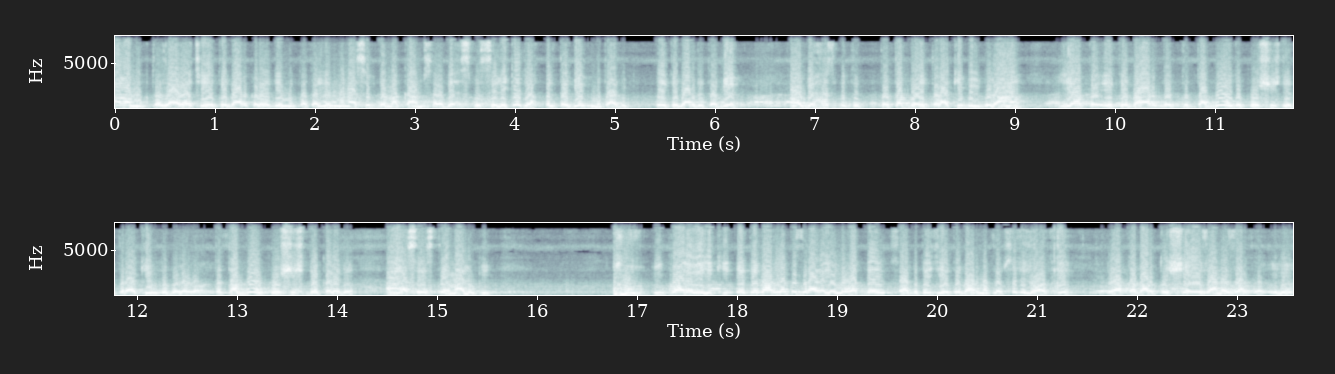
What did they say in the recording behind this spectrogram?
هغه مقتضا ده چې اعتبار کړی دی متکلم مناسب د مقام سره به حسب سلیقه د خپل طبیعت مطابق په اعتبار د طبیعت او به حسب تتبع تراکیب البلعه یا په اعتبار د تتبع د کوشش د تراکیب د بلوا تتبع کوشش د کړی دی هغه سه استعمالو کی یقال ویل کی اعتبار لفظ راغلی لغت د ثابتې چې اعتبار مطلب څه دی لغت کې اعتبار تو شی ځان نظر ته الیه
